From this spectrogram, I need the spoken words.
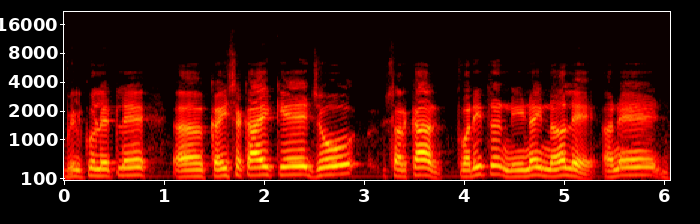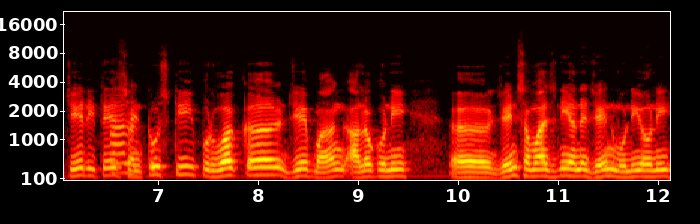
બિલકુલ એટલે કહી શકાય કે જો સરકાર ત્વરિત નિર્ણય ન લે અને જે રીતે સંતુષ્ટિપૂર્વક જે માંગ આ લોકોની જૈન સમાજની અને જૈન મુનિઓની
